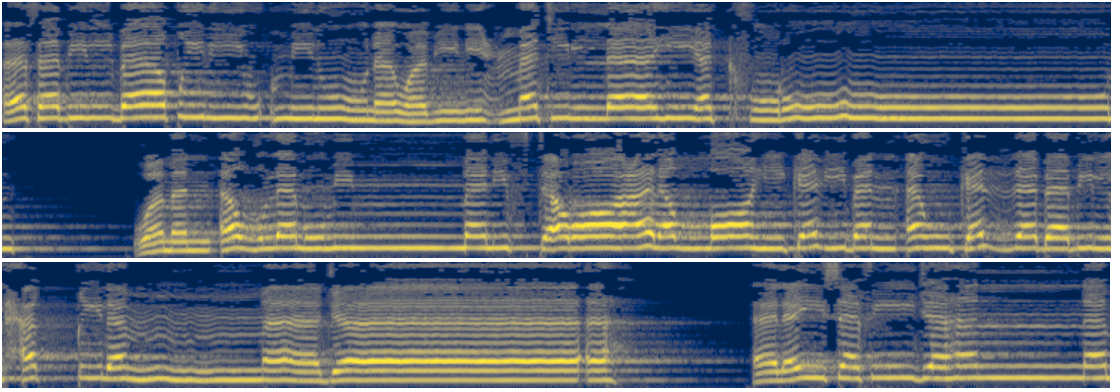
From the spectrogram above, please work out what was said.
افبالباطل يؤمنون وبنعمه الله يكفرون ومن اظلم ممن افترى على الله كذبا أو كذب بالحق لما جاءه اليس في جهنم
